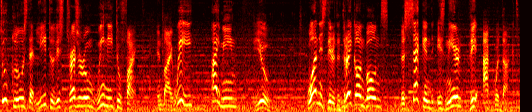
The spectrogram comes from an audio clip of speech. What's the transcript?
two clues that lead to this treasure room we need to find. And by we, I mean you. One is near the Dracon bones, the second is near the aqueduct.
